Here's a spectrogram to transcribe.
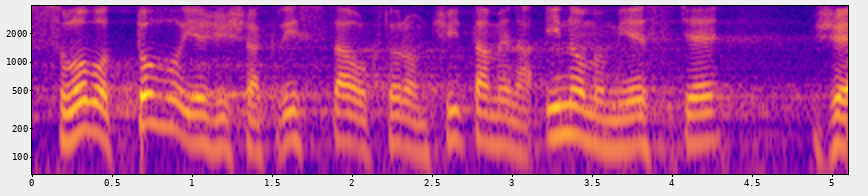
slovo toho Ježiša Krista, o ktorom čítame na inom mieste, že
